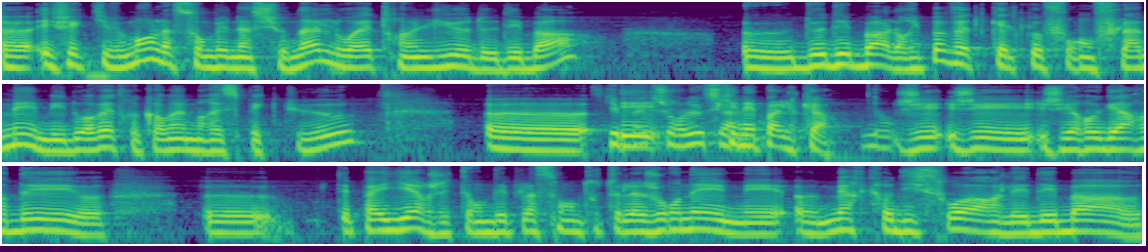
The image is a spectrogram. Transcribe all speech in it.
Euh, effectivement, l'Assemblée nationale doit être un lieu de débat. Euh, de débat, alors ils peuvent être quelquefois enflammés, mais ils doivent être quand même respectueux. ce qui n'est pas, le cas. J'ai regardé, c'était pas hier, j'étais en déplacement toute la journée, mais mercredi soir, les débats,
